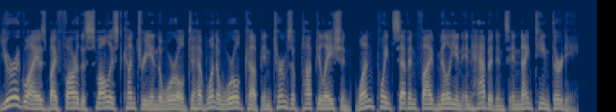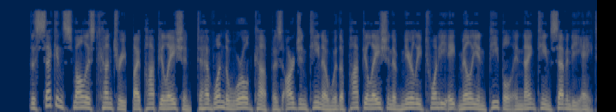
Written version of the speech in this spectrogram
Uruguay is by far the smallest country in the world to have won a World Cup in terms of population, 1.75 million inhabitants in 1930. The second smallest country, by population, to have won the World Cup is Argentina with a population of nearly 28 million people in 1978.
